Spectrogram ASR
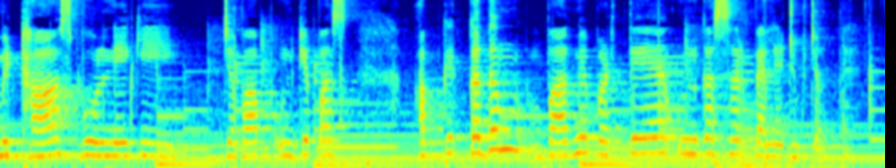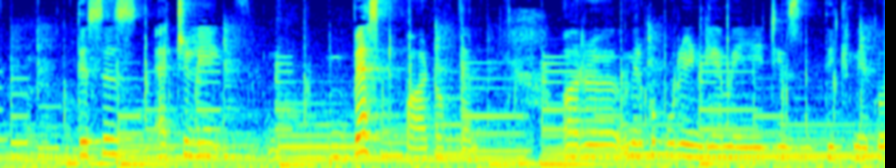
मिठास बोलने की जब आप उनके पास आपके कदम बाद में पड़ते हैं उनका सर पहले झुक जाता है। This is actually best part of them और मेरे को पूरे इंडिया में ये चीज़ दिखने को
